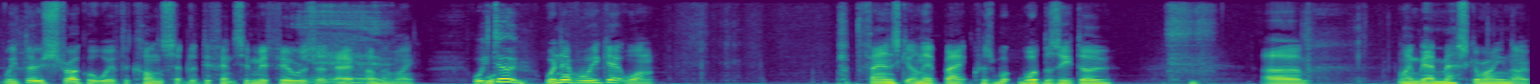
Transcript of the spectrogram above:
we do struggle with the concept of defensive midfielders at their club, don't we? we Wh- do. Whenever we get one, p- fans get on their back because what, what does he do? um, I mean, we had Mascherano.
